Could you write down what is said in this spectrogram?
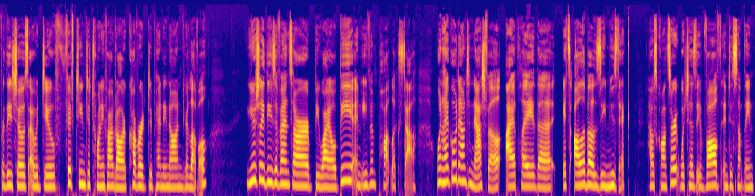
For these shows, I would do 15 to $25 cover depending on your level. Usually, these events are BYOB and even potluck style. When I go down to Nashville, I play the It's All About Z Music house concert, which has evolved into something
